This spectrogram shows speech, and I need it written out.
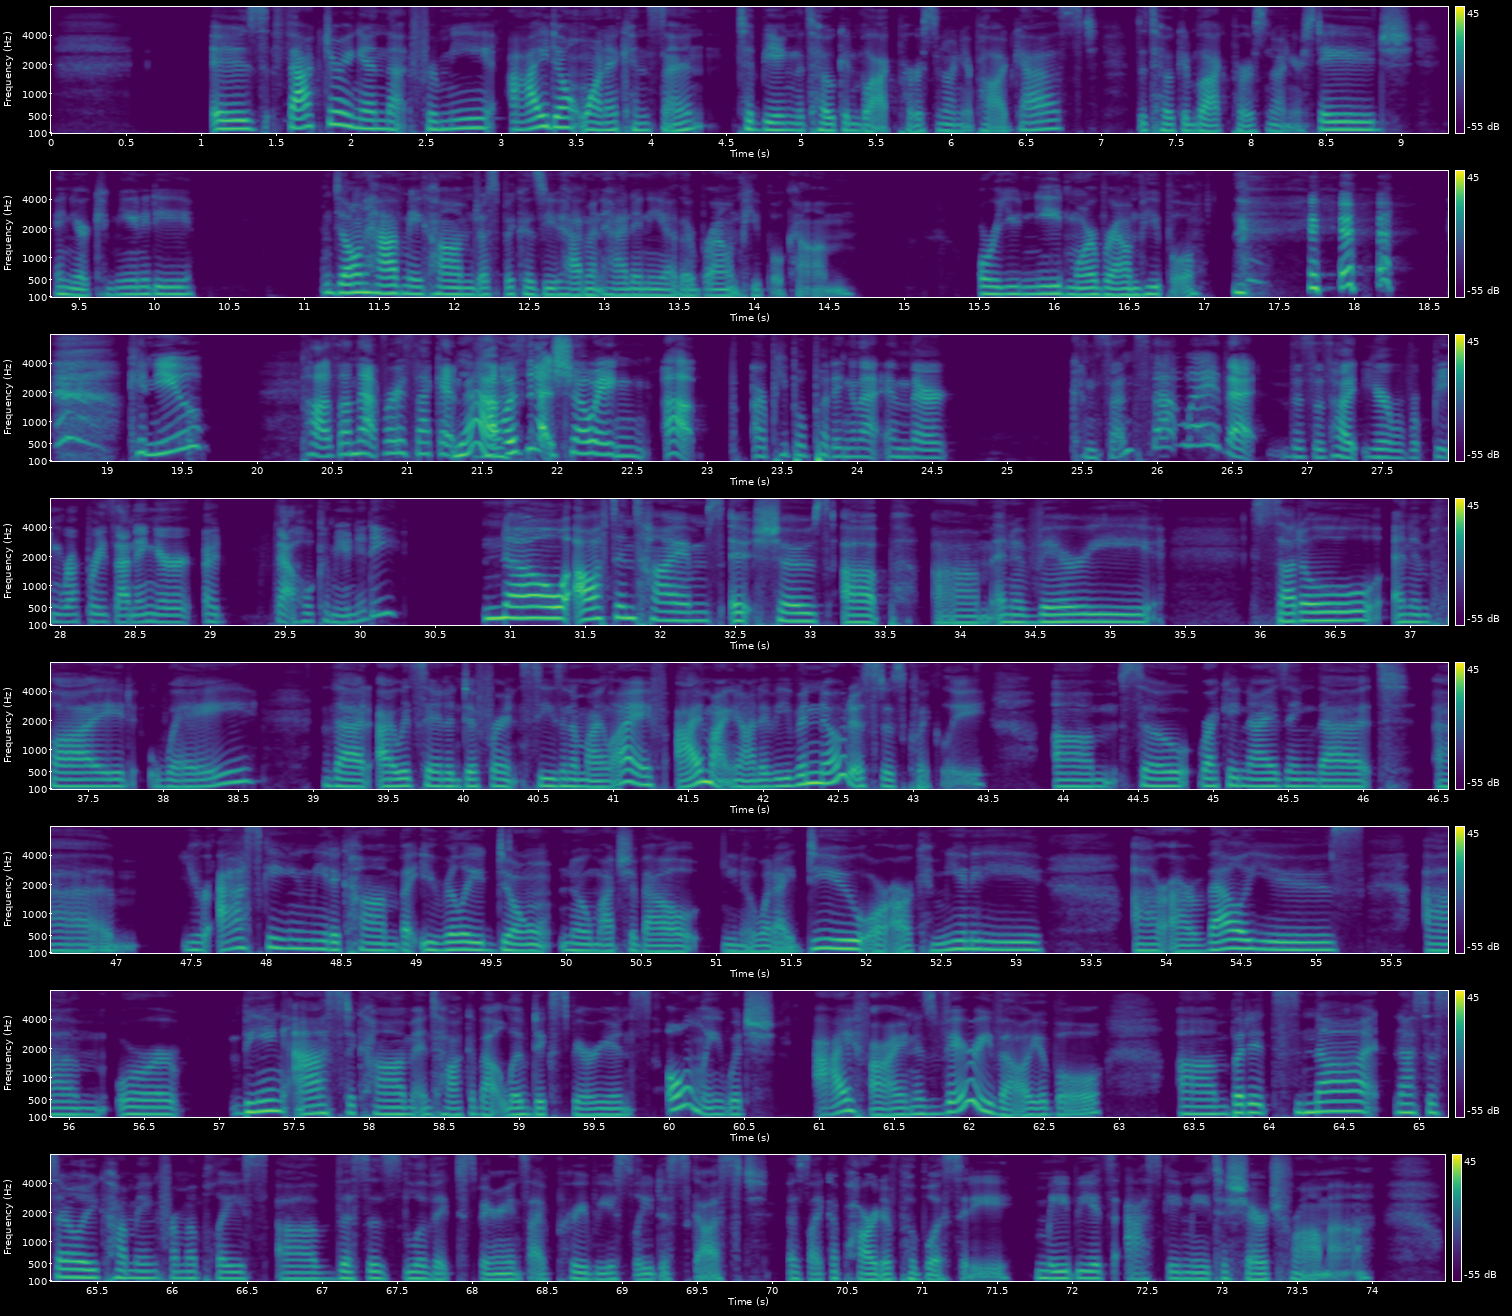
is factoring in that for me, I don't want to consent to being the token black person on your podcast, the token black person on your stage, in your community. Don't have me come just because you haven't had any other brown people come or you need more brown people. Can you pause on that for a second? Yeah. How is that showing up? Are people putting that in their consents that way that this is how you're being representing your uh, that whole community no oftentimes it shows up um, in a very subtle and implied way that i would say in a different season of my life i might not have even noticed as quickly um, so recognizing that um, you're asking me to come but you really don't know much about you know what i do or our community our, our values, um, or being asked to come and talk about lived experience only, which I find is very valuable. Um, but it's not necessarily coming from a place of this is live experience I've previously discussed as like a part of publicity. Maybe it's asking me to share trauma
